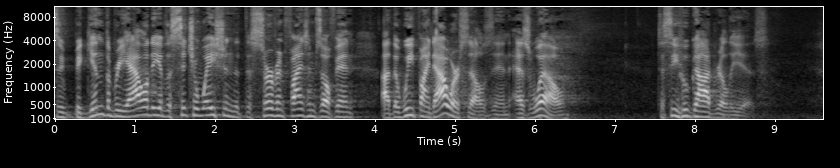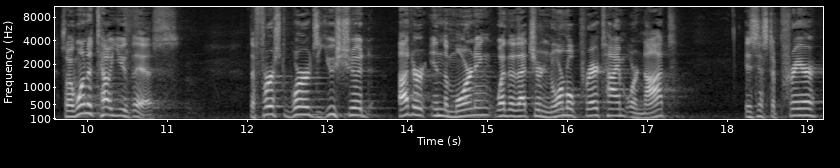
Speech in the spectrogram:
to begin the reality of the situation that the servant finds himself in, uh, that we find ourselves in as well, to see who God really is. So I want to tell you this the first words you should utter in the morning, whether that's your normal prayer time or not, is just a prayer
